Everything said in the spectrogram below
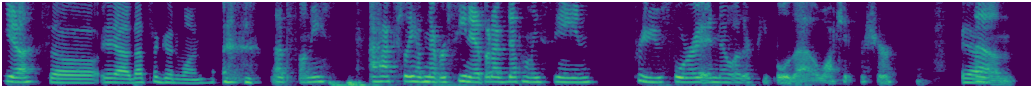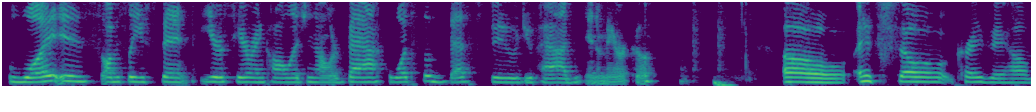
yeah, So yeah, that's a good one. that's funny. I actually have never seen it, but I've definitely seen previews for it and know other people that watch it for sure. yeah. um what is obviously you've spent years here in college and now we're back what's the best food you've had in america Oh, it's so crazy how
